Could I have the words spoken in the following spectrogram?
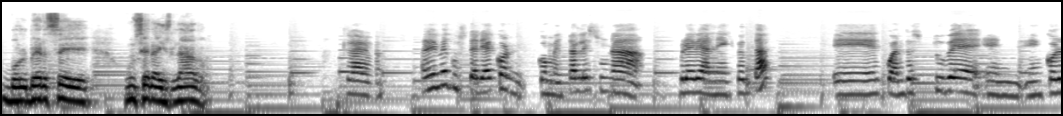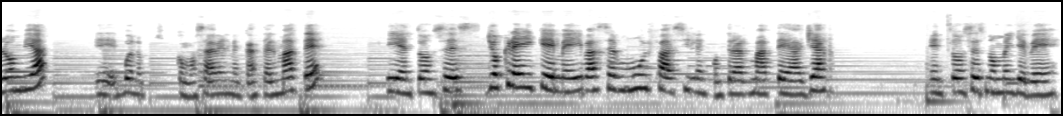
volverse un ser aislado. Claro. A mí me gustaría comentarles una breve anécdota eh, cuando estuve en, Colombia, eh, bueno, pues como saben, me encanta el mate. Y entonces yo creí que me iba a ser muy fácil encontrar mate allá. Entonces no me llevé,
